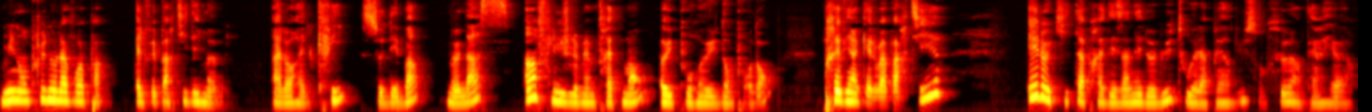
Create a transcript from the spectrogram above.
Lui non plus ne la voit pas. Elle fait partie des meubles. Alors elle crie, se débat, menace, inflige le même traitement, œil pour œil, dent pour dent, prévient qu'elle va partir, et le quitte après des années de lutte où elle a perdu son feu intérieur.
